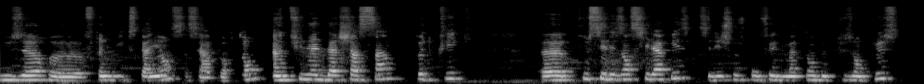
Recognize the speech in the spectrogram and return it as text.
user-friendly euh, experience, ça c'est important. Un tunnel d'achat simple, peu de clics. Euh, pousser les ancillaries, c'est des choses qu'on fait maintenant de plus en plus.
